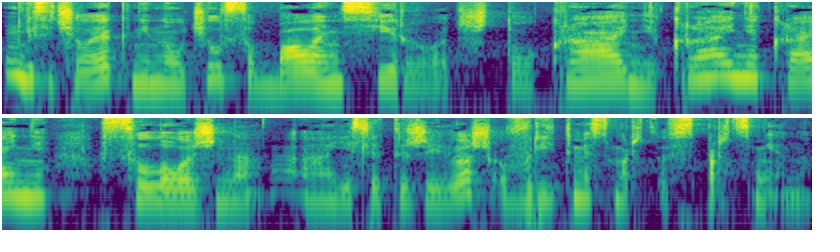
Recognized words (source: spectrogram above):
если человек не научился балансировать, что крайне, крайне, крайне сложно, а, если ты живешь в ритме спортсмена.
